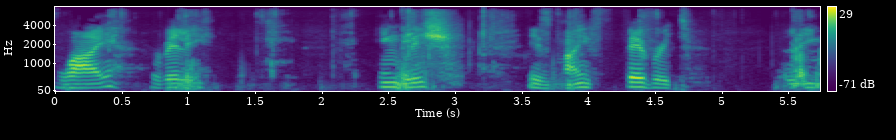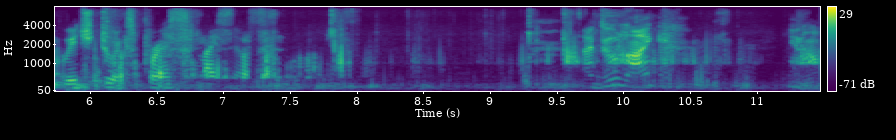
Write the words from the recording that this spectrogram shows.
why, really. English is my favorite language to express myself. I do like, you know,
